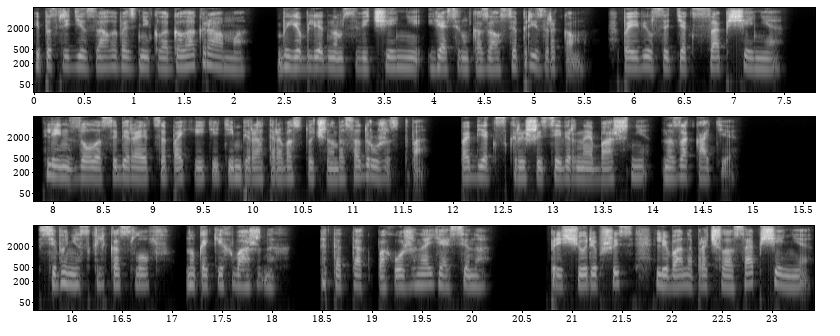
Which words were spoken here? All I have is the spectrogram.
и посреди зала возникла голограмма. В ее бледном свечении Ясен казался призраком. Появился текст сообщения. Линзола собирается похитить императора Восточного Содружества. Побег с крыши Северной башни на закате. Всего несколько слов, но каких важных. Это так похоже на Ясина. Прищурившись, Ливана прочла сообщение.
